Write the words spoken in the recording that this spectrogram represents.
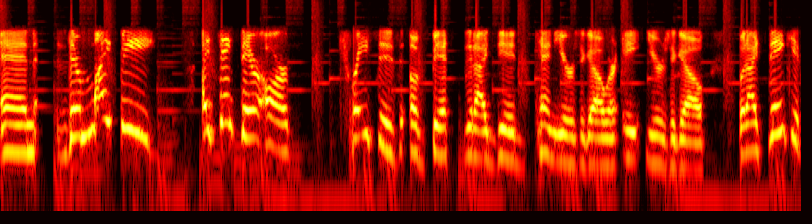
And there might be, I think there are traces of bits that I did 10 years ago or eight years ago. But I think it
